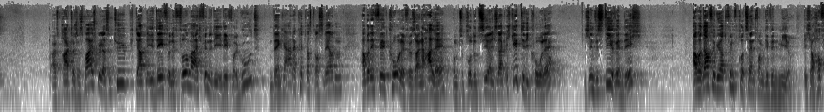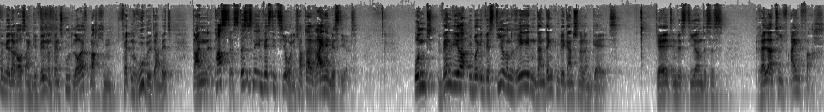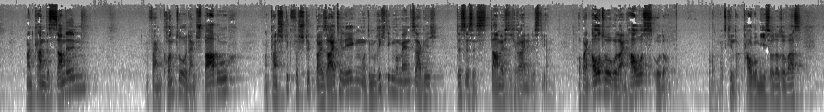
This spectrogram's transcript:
als praktisches Beispiel, das ist ein Typ, der hat eine Idee für eine Firma, ich finde die Idee voll gut und denke, ja, da könnte was draus werden aber dem fehlt Kohle für seine Halle, um zu produzieren. Ich sage, ich gebe dir die Kohle, ich investiere in dich, aber dafür gehört 5% vom Gewinn mir. Ich erhoffe mir daraus einen Gewinn und wenn es gut läuft, mache ich einen fetten Rubel damit, dann passt es. Das ist eine Investition. Ich habe da rein investiert. Und wenn wir über Investieren reden, dann denken wir ganz schnell an Geld. Geld investieren, das ist relativ einfach. Man kann das sammeln, auf einem Konto oder einem Sparbuch. Man kann Stück für Stück beiseite legen und im richtigen Moment sage ich, das ist es, da möchte ich rein investieren. Ob ein Auto oder ein Haus oder als Kinder Kaugummis oder sowas.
